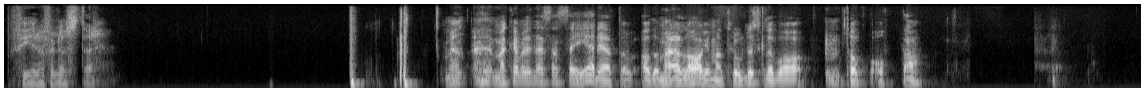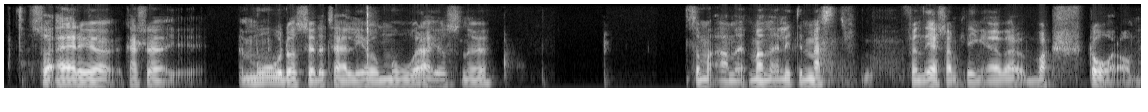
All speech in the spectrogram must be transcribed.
på fyra förluster. Men man kan väl nästan säga det att av de här lagen man trodde skulle vara topp 8 så är det ju kanske Modo, Södertälje och Mora just nu som man är lite mest fundersam kring över vart står de.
